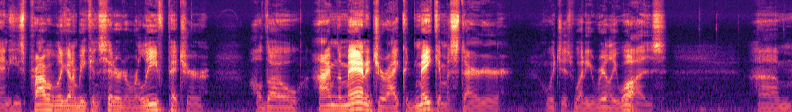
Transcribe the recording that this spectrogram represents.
And he's probably going to be considered a relief pitcher, although I'm the manager, I could make him a starter, which is what he really was. Um,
